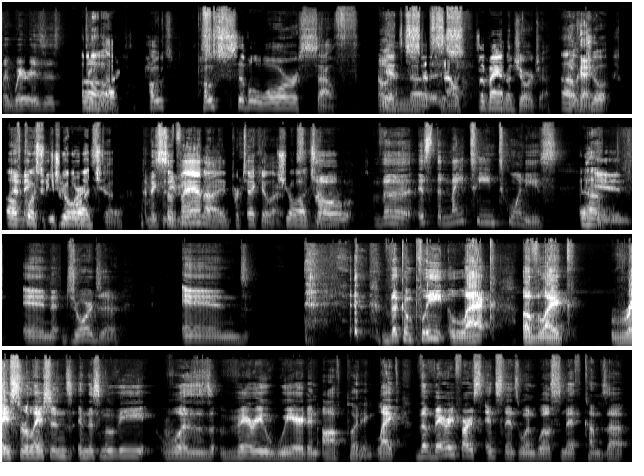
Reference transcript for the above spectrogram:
Like where is this? Oh, Post post Civil War South Oh, in it's uh, South. Savannah, Georgia. oh, okay. Jo- oh of course, it. Georgia, That makes it. Savannah in particular. Georgia. So the it's the 1920s Uh-huh. in in Georgia, and the complete lack of like race relations in this movie was very weird and off-putting. Like the very first instance when Will Smith comes up,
